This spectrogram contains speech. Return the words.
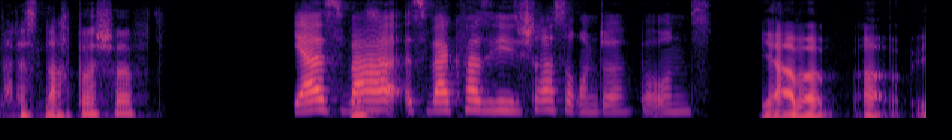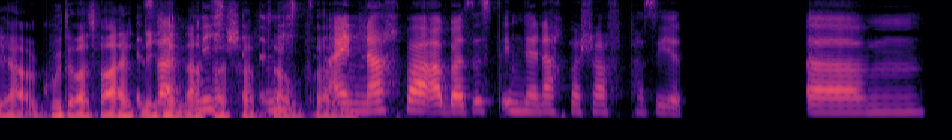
War das Nachbarschaft? ja, es war, es war quasi die Straße runter bei uns. Ja, aber äh, ja, gut, aber es war halt Es nicht war in der Nachbarschaft. Nicht, nicht ein. Nachbar, aber es ist in der Nachbarschaft passiert. Ähm,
